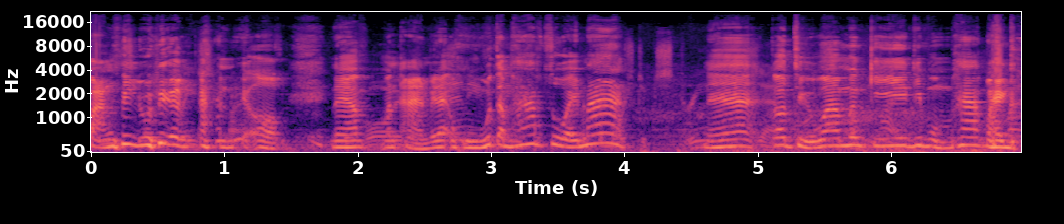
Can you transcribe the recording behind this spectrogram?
ฟังไม่รู้เรื่องอ่านไม่ออกนะครับ มันอ่านไม่ได้ โอ้โหแต่ภาพสวยมาก นะฮะ ก็ถือว่าเมื่อกี้ที่ผมพากไปก็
